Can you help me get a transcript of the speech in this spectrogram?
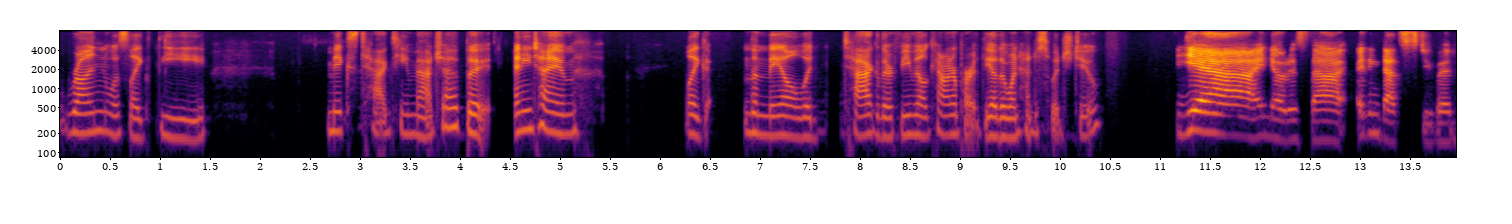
run was like the mixed tag team matchup, but anytime like the male would tag their female counterpart, the other one had to switch too. yeah I noticed that I think that's stupid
